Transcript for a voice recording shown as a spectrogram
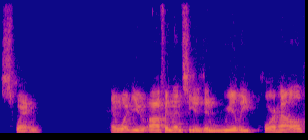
swing and what you often then see is in really poor health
